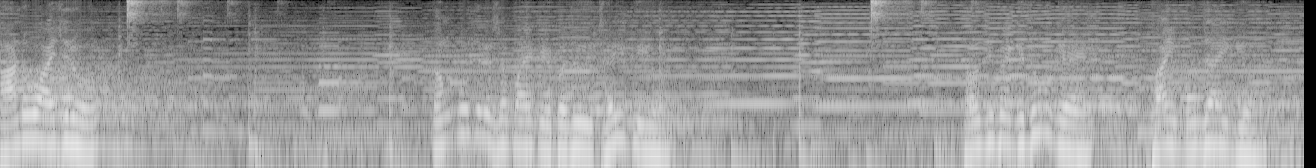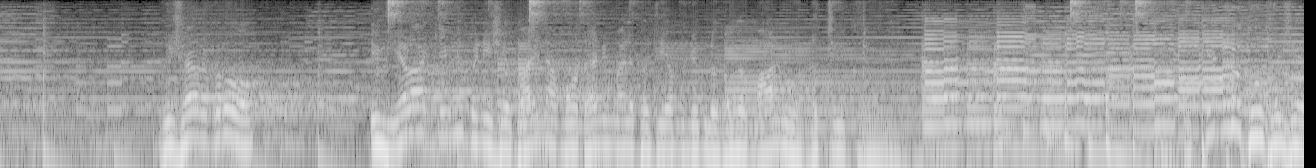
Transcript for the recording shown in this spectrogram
માંડવો આજરો કંકોત્રી સપાઈ કે બધું થઈ ગયું. ભાવજીભાઈ કીધું કે ભાઈ મુંજાઈ ગયો. વિચાર કરો, એ વેળા કેવી બની છે? ભાઈના મોઢાની માલે પછી એમ નીકળ્યો હવે માનવું નથી કરવું. કેટલું દુઃખ છે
